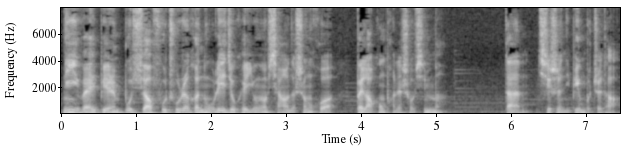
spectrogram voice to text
你以为别人不需要付出任何努力就可以拥有想要的生活，被老公捧着手心吗？但其实你并不知道，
